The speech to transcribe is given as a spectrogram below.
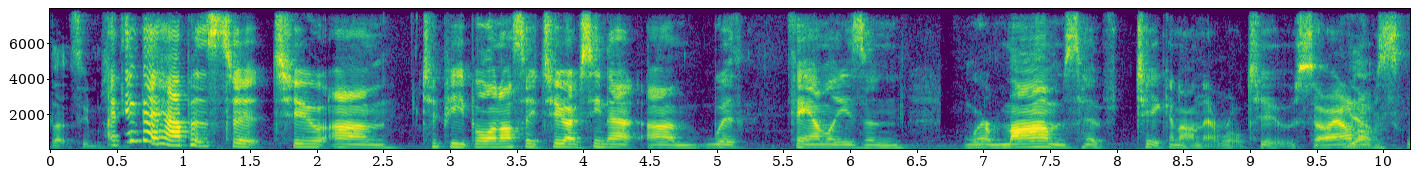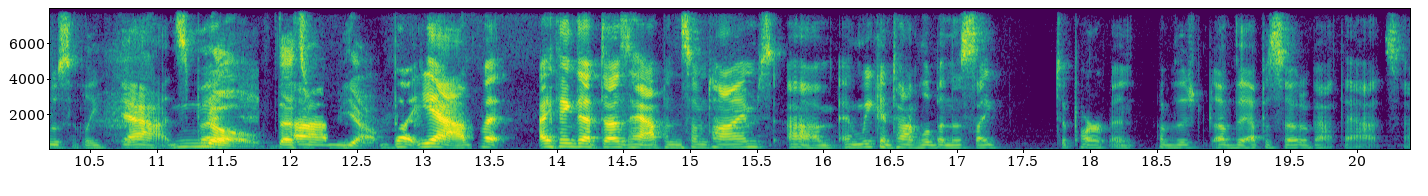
that seems. I think that happens to to um to people, and I'll say too, I've seen that um with families and where moms have taken on that role too. So I don't know if exclusively dads. But, no, that's um, yeah. But yeah, but I think that does happen sometimes. Um, and we can talk a little bit in the psych department of the of the episode about that. So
